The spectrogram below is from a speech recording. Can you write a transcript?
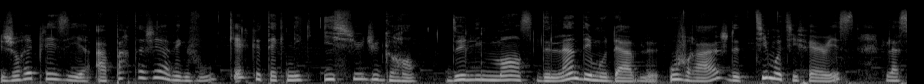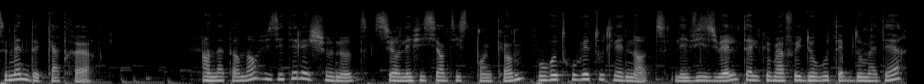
J'aurai plaisir à partager avec vous quelques techniques issues du grand, de l'immense, de l'indémodable ouvrage de Timothy Ferris, La semaine de 4 heures. En attendant, visitez les show notes sur l'efficientiste.com pour retrouver toutes les notes, les visuels tels que ma feuille de route hebdomadaire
